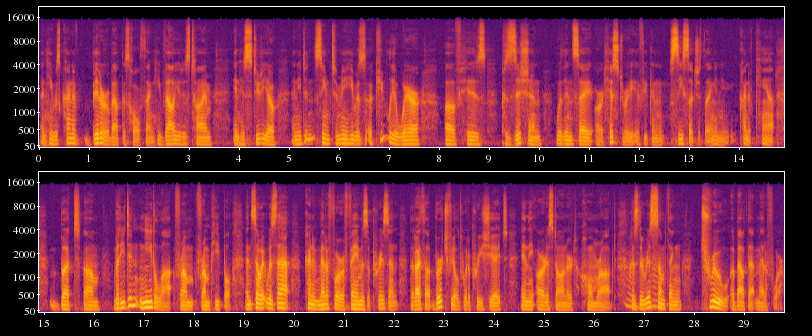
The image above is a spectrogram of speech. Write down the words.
And he was kind of bitter about this whole thing. He valued his time in his studio, and he didn't seem to me, he was acutely aware of his position within, say, art history, if you can see such a thing, and you kind of can't. But, um, but he didn't need a lot from, from people. And so it was that kind of metaphor of fame as a prison that I thought Burchfield would appreciate in the artist honored Home Robbed, because there is something true about that metaphor.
